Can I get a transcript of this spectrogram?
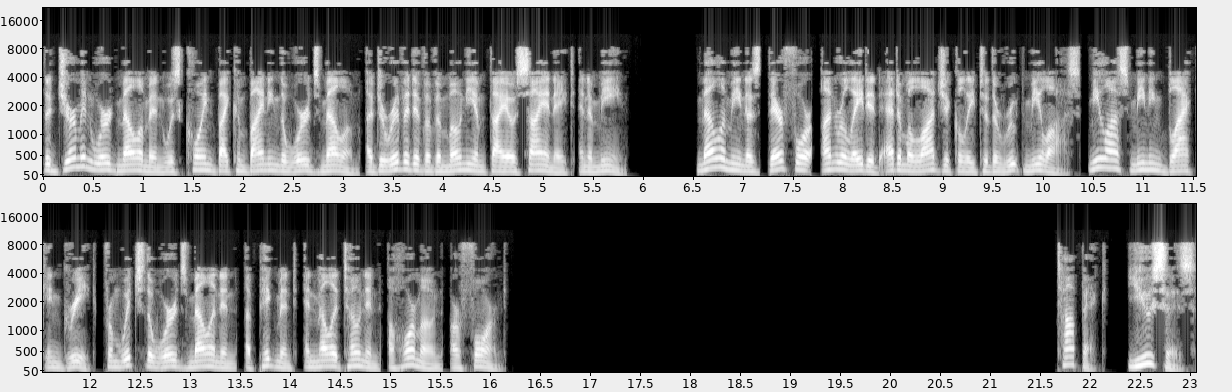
The German word melamine was coined by combining the words melam a derivative of ammonium thiocyanate and amine. Melamine is, therefore, unrelated etymologically to the root melos, melos meaning black in Greek, from which the words melanin, a pigment, and melatonin, a hormone, are formed. Uses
